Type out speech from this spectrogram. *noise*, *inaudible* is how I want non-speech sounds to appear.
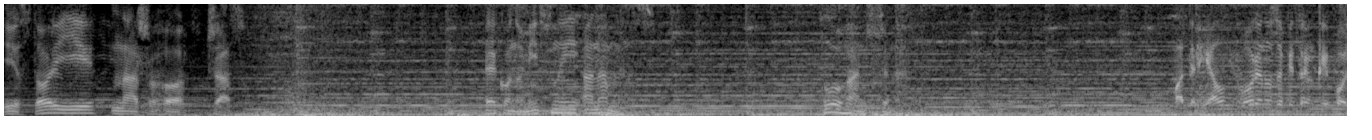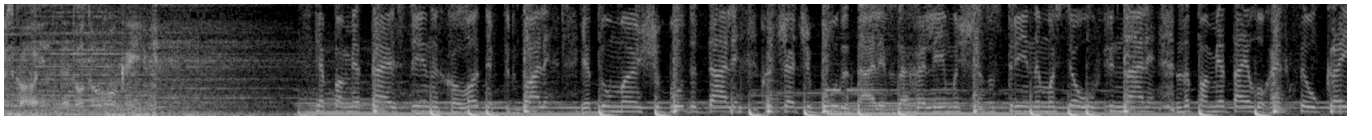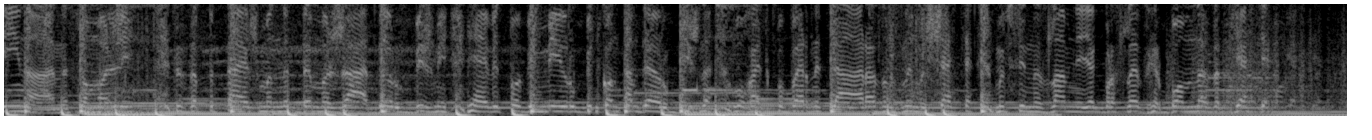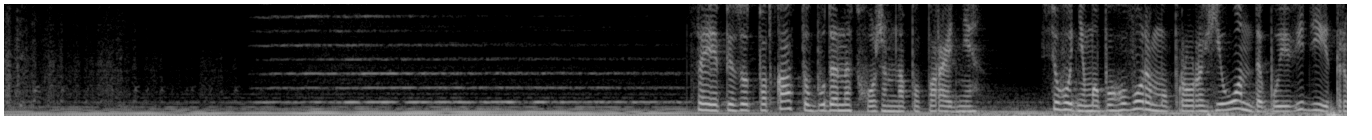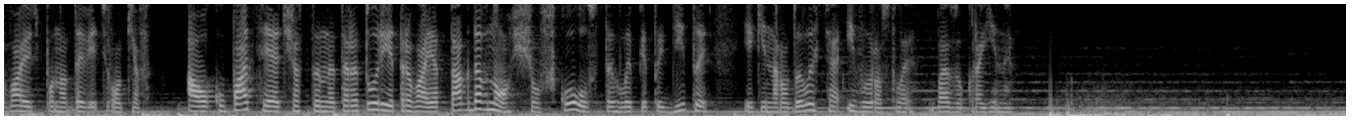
Історії нашого часу. Економічний анамнез. Луганщина. Матеріал створено за підтримки польського інституту у Києві. Я пам'ятаю стіни холодні в підвалі. Я думаю, що буде далі. Хоча чи буде далі? Взагалі ми ще зустрінемося у фіналі. Запам'ятай, Луганськ це Україна, а не Сомалі. Ти запитаєш мене, де межа, де рубіж мій. Я відповім мій Рубікон, там, де рубіжна. Луганськ повернеться, а разом з ними щастя. Ми всі незламні, як браслет з гербом на зап'ясті. Цей епізод подкасту буде не схожим на попередні. Сьогодні ми поговоримо про регіон, де бойові дії тривають понад 9 років. А окупація частини території триває так давно, що в школу встигли піти діти, які народилися і виросли без України.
